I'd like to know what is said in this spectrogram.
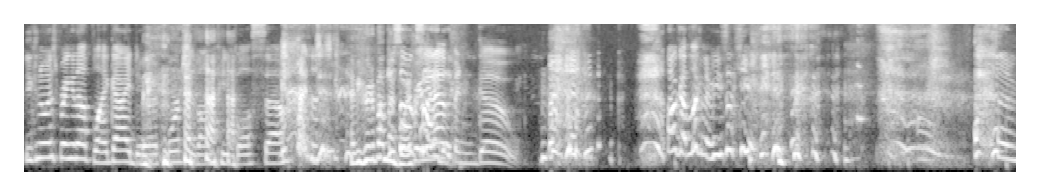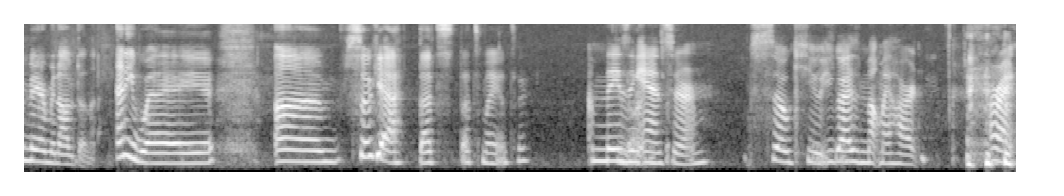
you can always bring it up like I do. I force it on people. So just have you heard about my so bring it up and go. oh god, look at him, he's so cute. May or may not have done that. Anyway, um, so yeah, that's that's my answer. Amazing Right. answer. So cute. You guys melt my heart. All right.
